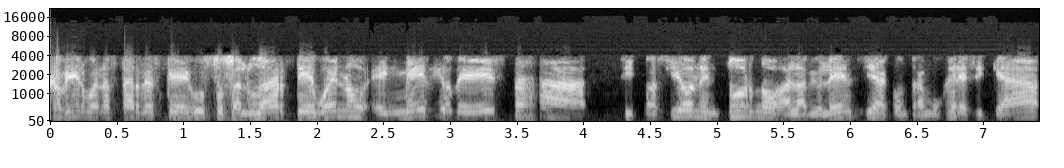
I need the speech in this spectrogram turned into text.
Javier, buenas tardes, qué gusto saludarte. Bueno, en medio de esta situación en torno a la violencia contra mujeres y que ha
